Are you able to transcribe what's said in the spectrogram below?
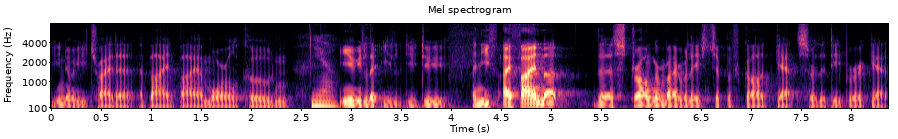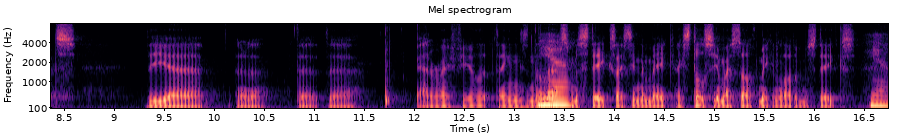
you know you try to abide by a moral code, and yeah. you know, you, you, you do and you, I find that the stronger my relationship with God gets or the deeper it gets the uh, I don't know, the the better I feel at things and the Yeah. less mistakes I seem to make I still see myself making a lot of mistakes Yeah.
